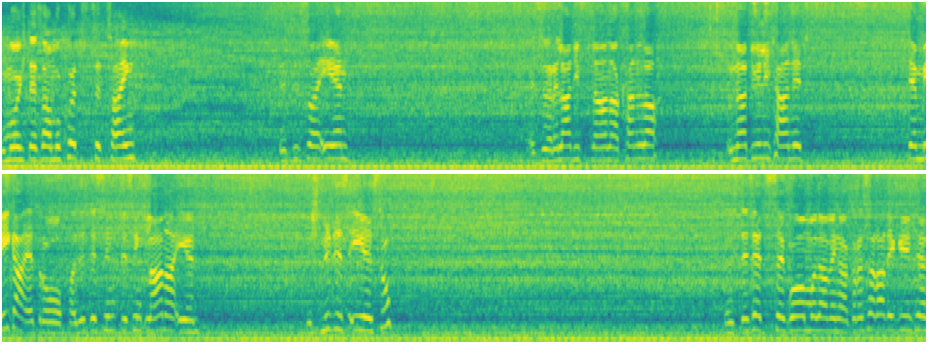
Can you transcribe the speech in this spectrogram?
Um euch das auch mal kurz zu zeigen. Das ist so ein Ehen. Ein relativ kleiner Kandler und natürlich auch nicht der Mega-Ertrag. Also das sind, das sind kleine Ehen. Der Schnitt ist eher so. ist das jetzt sogar mal ein wenig größerer, die Kirche.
